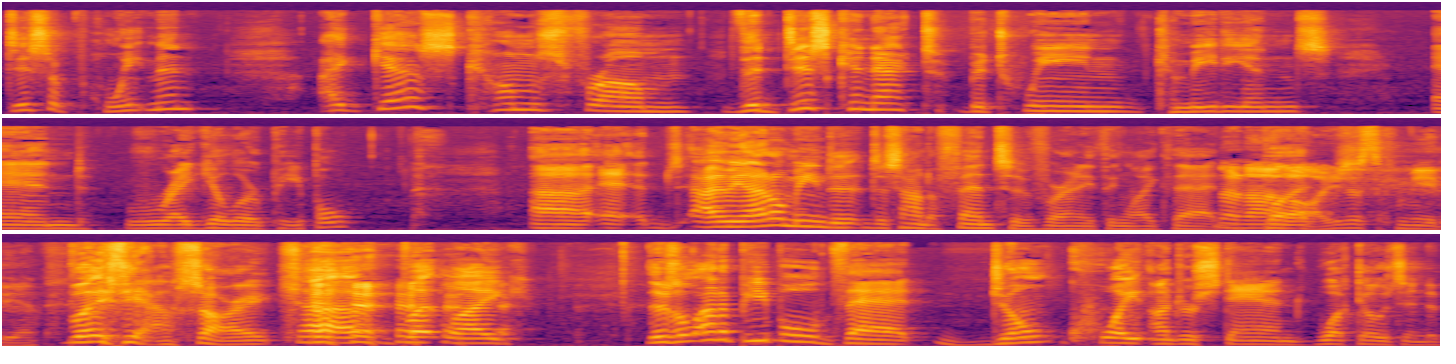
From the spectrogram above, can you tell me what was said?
disappointment, I guess, comes from the disconnect between comedians and regular people. Uh, I mean, I don't mean to, to sound offensive or anything like that. No, not but, at all. You're just a comedian. But yeah, I'm sorry. Uh, but like, there's a lot of people that don't quite understand what goes into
